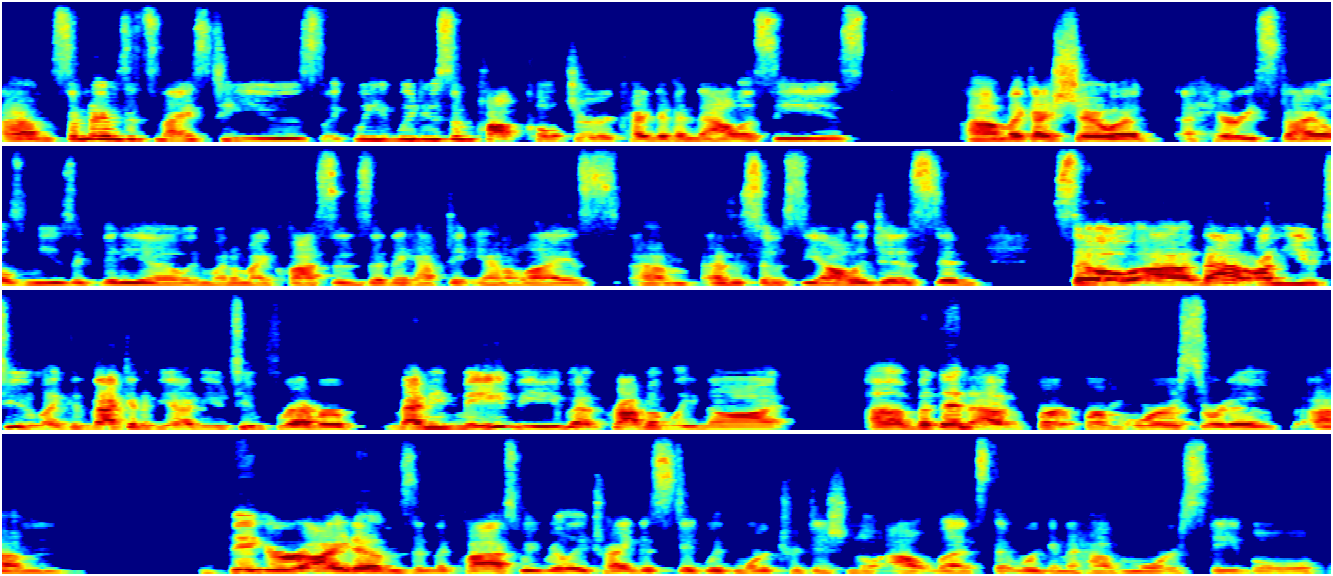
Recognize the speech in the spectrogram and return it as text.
um, sometimes it's nice to use, like we, we do some pop culture kind of analyses. Um, like I show a, a Harry Styles music video in one of my classes that they have to analyze um, as a sociologist. And so uh, that on YouTube, like, is that going to be on YouTube forever? I mean, maybe, but probably not. Um, but then uh, for, for more sort of um, bigger items in the class, we really tried to stick with more traditional outlets that we're going to have more stable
